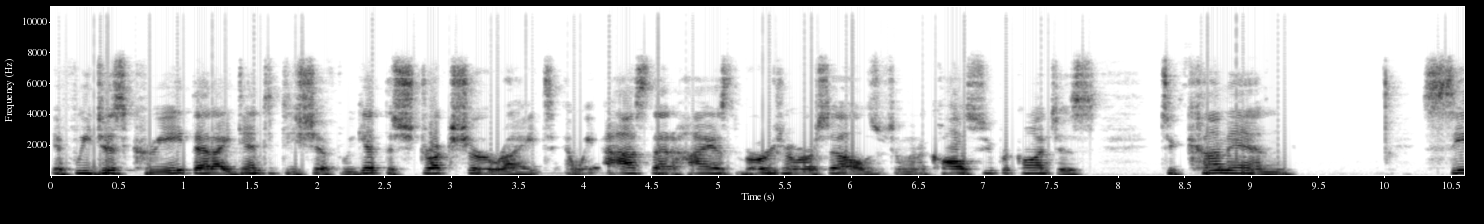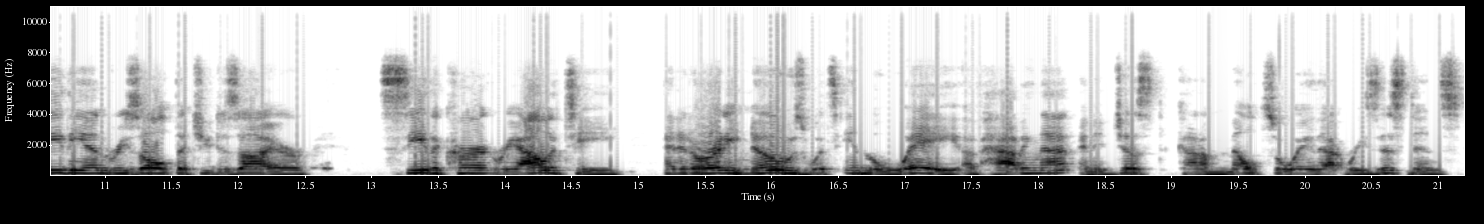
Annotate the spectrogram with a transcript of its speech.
If we just create that identity shift, we get the structure right, and we ask that highest version of ourselves, which I'm going to call superconscious, to come in, see the end result that you desire, see the current reality and it already knows what's in the way of having that and it just kind of melts away that resistance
